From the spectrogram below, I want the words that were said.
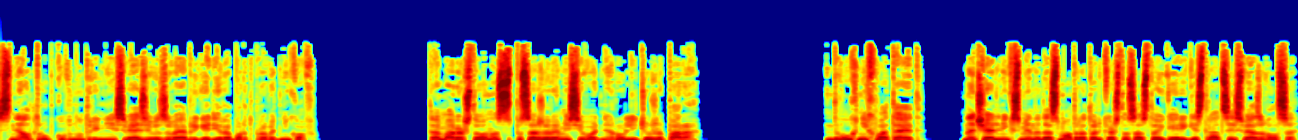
Снял трубку внутренней связи, вызывая бригадира бортпроводников. «Тамара, что у нас с пассажирами сегодня? Рулить уже пора». «Двух не хватает. Начальник смены досмотра только что со стойкой регистрации связывался.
